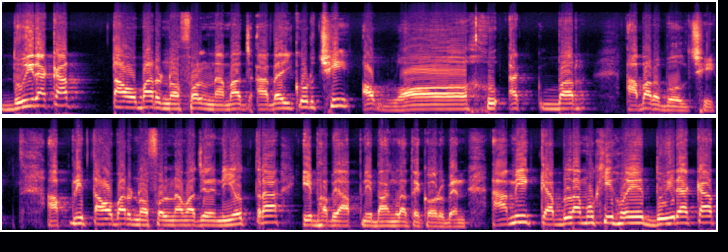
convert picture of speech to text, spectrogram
দুই রাকাত তাওবার নফল নামাজ আদায় করছি, আল্লাহু আকবার। আবার বলছি, আপনি তাওবার নফল নামাজের নিয়ত্রা, এভাবে আপনি বাংলাতে করবেন। আমি ক্যাবলামুখী হয়ে দুই রাকাত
